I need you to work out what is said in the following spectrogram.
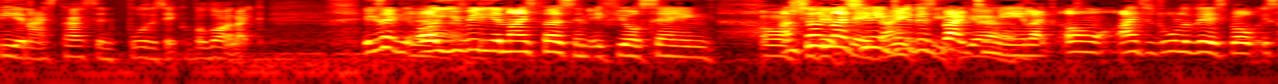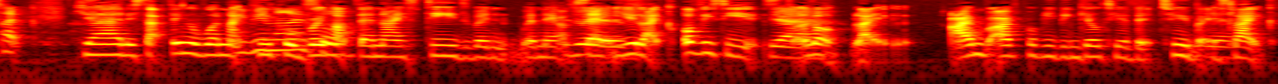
be a nice person for the sake of Allah. Like, Exactly. Yeah. Are you really a nice person if you're saying, Oh, I'm so nice you didn't do this you." back to me? Like, oh, I did all of this. But it's like, yeah, and it's that thing of when like people nice bring or- up their nice deeds when when they upset you. Like, obviously, it's Yeah. a lot. Like, I'm I've probably been guilty of it too. But it's like,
